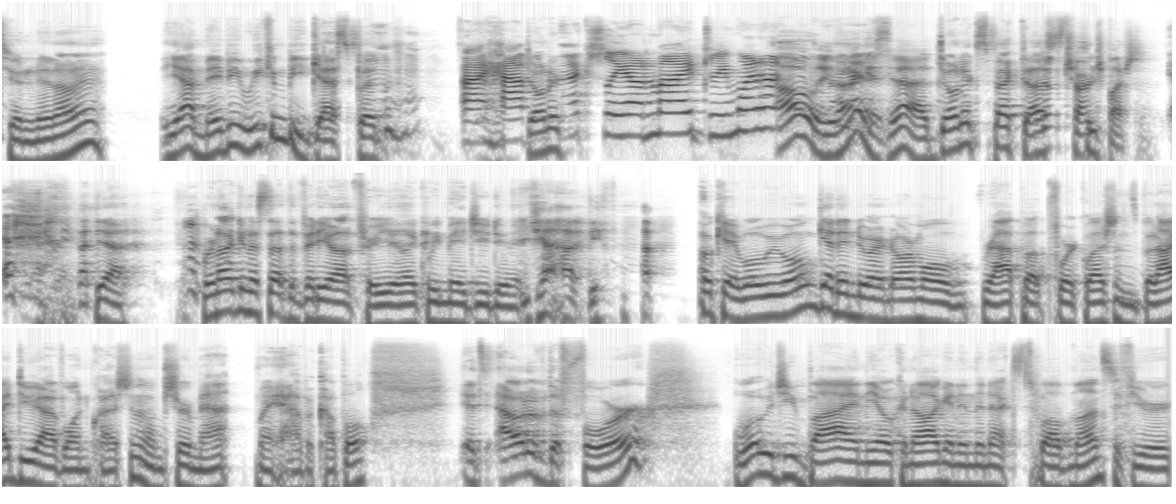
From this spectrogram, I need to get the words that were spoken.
tuning in on it. Yeah, maybe we can be guests, but I have Don't them ex- actually on my Dream 100. Oh, list. right. Yeah. Don't expect us. Don't charge much. to- yeah. We're not going to set the video up for you like we made you do it. yeah. Yeah. Okay. Well, we won't get into our normal wrap up four questions, but I do have one question. I'm sure Matt might have a couple. It's out of the four. What would you buy in the Okanagan in the next 12 months if you were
